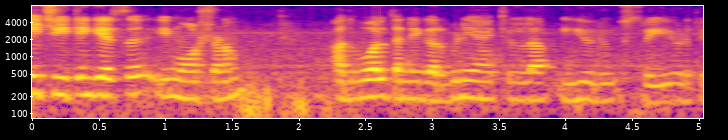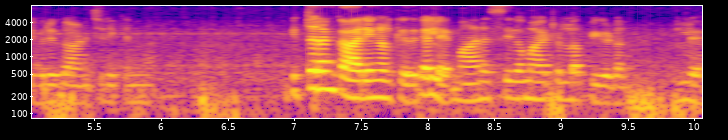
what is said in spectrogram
ഈ ചീറ്റിംഗ് കേസ് ഈ മോഷണം അതുപോലെ തന്നെ ഗർഭിണിയായിട്ടുള്ള ഈ ഒരു സ്ത്രീ എടുത്ത് ഇവർ കാണിച്ചിരിക്കുന്ന ഇത്തരം കാര്യങ്ങൾക്കെതിരെ അല്ലേ? മാനസികമായിട്ടുള്ള പീഡനം അല്ലേ?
